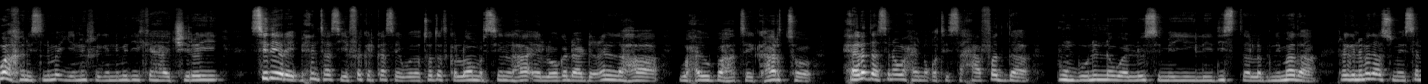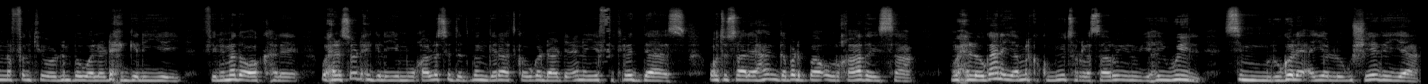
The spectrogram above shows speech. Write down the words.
waa khaniisnimo iyo nin raganimadii ka haajiray sidii eray bixintaas iyo fakarkaas ay wadato dadka loo marsiin lahaa ee looga dhaadhicin lahaa? Waxay u baahatay kaarto. Xeeladaasna waxay noqotay saxaafadda. Buunbuuninna waa loo sameeyey liidista labnimada. Ragnimadaa sumaysanna fankii oo dhanba waa la dhexgeliyey filimada oo kale waxaa la soo dhexgeliyey muuqaallo dadban garaadka uga dhaadhicinaya fikraddaas oo tusaale ahaan gabadh baa uur qaadaysa waxaa la ogaanayaa marka kombyuutar la saaro inuu yahay wiil. Si murugo leh ayaa loogu sheegayaa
